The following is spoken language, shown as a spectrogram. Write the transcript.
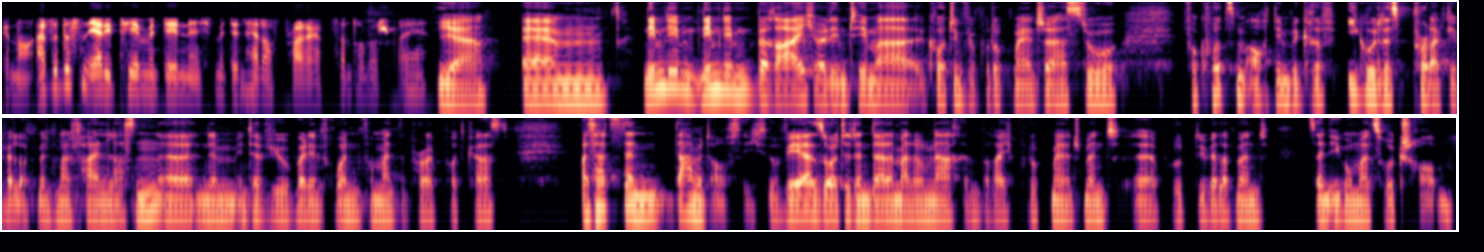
Genau. Also das sind eher die Themen, mit denen ich mit den Head of Products dann drüber spreche. Ja. Ähm, neben, dem, neben dem Bereich oder dem Thema Coaching für Produktmanager hast du vor kurzem auch den Begriff Egoless Product Development mal fallen lassen, äh, in einem Interview bei den Freunden vom Mind the Product Podcast. Was hat es denn damit auf sich? So, wer sollte denn deiner Meinung nach im Bereich Produktmanagement, äh, Produktdevelopment sein Ego mal zurückschrauben?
